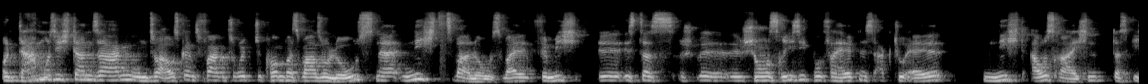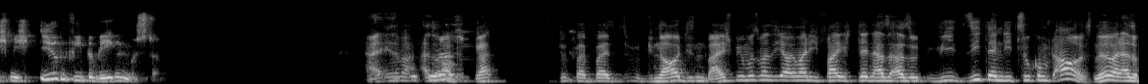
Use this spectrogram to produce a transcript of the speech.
Und da muss ich dann sagen, um zur Ausgangsfrage zurückzukommen, was war so los? Na, nichts war los, weil für mich äh, ist das äh, Chance-Risiko-Verhältnis aktuell nicht ausreichend, dass ich mich irgendwie bewegen müsste. Also auch bei, bei, genau diesem Beispiel muss man sich auch immer die Frage stellen, also, also wie sieht denn die Zukunft aus? Ne? Weil also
